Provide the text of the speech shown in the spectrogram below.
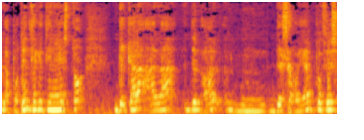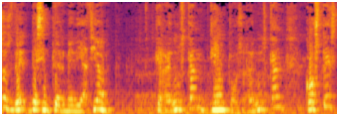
la potencia que tiene esto de cara a, la, mm, desarrollar procesos de desintermediación que reduzcan tiempos, reduzcan costes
